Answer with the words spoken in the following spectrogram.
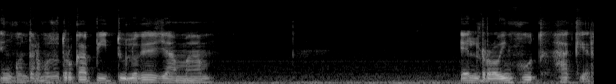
Encontramos otro capítulo que se llama el Robin Hood Hacker.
